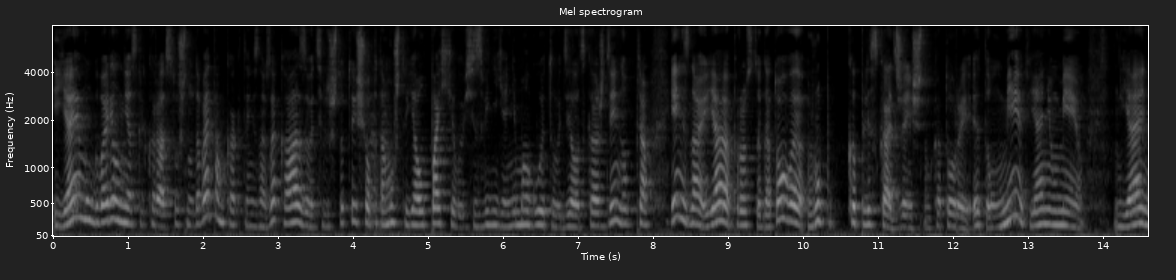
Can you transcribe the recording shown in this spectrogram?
И я ему говорила несколько раз, слушай, ну давай там как-то, не знаю, заказывать или что-то еще, потому что я упахиваюсь, извини, я не могу этого делать каждый день. Ну, прям, я не знаю, я просто готова рукоплескать женщинам, которые это умеют, я не умею. Я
